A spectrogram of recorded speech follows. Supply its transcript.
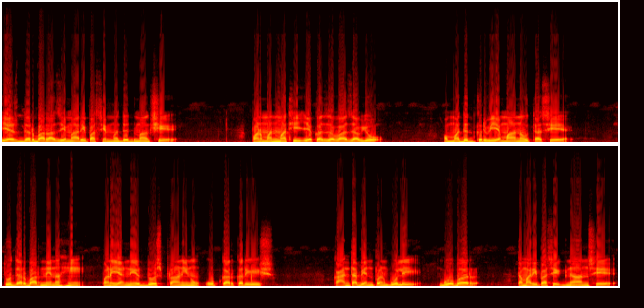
એ જ દરબાર આજે મારી પાસે મદદ માગશે. પણ મનમાંથી એક જ અવાજ આવ્યો મદદ કરવી એ માનવતા છે. તું દરબારને નહીં, પણ એ નિર્દોષ પ્રાણીનો ઉપકાર કરીશ. કાંતાબેન પણ બોલી, ગોબર, તમારી પાસે જ્ઞાન છે.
